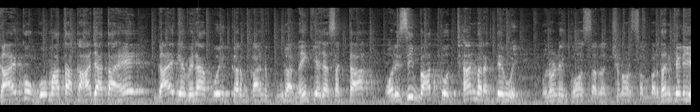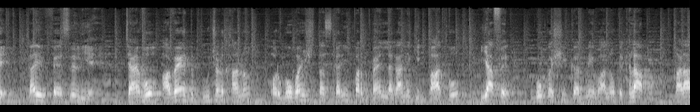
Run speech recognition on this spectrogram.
गाय को गोमाता कहा जाता है। गाय के बिना कोई कर्मकांड पूरा नहीं किया जा सकता। और इसी बात को ध्यान में रखते हुए उन्होंने गौ संरक्षण और संवर्धन के लिए कई फैसले लिए हैं। चाहे वो अवैध बूचड़ खानों और गोवंश तस्करी पर बैन लगाने की बात हो या फिर गोकशी करने वालों के खिलाफ कड़ा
